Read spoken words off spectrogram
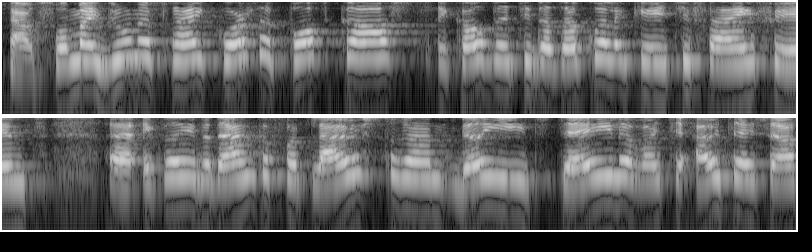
Nou, voor mij doen een vrij korte podcast. Ik hoop dat je dat ook wel een keertje fijn vindt. Uh, ik wil je bedanken voor het luisteren. Wil je iets delen wat je uit deze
